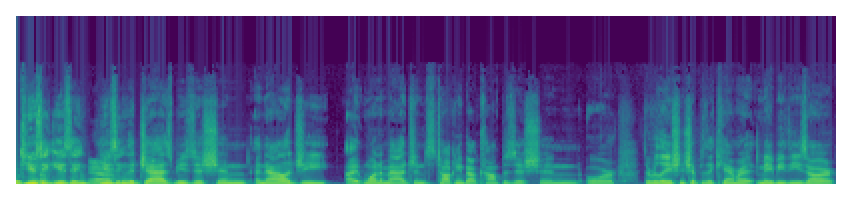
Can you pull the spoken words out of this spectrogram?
It- using using Yeah. using the jazz musician analogy, I one imagines talking about composition or the relationship of the camera. Maybe these are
